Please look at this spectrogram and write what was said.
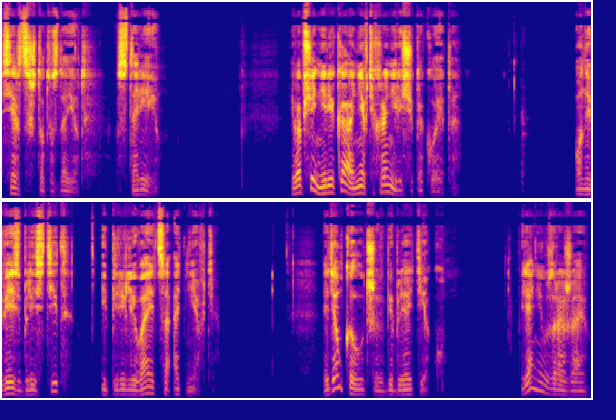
Сердце что-то сдает. Старею. И вообще не река, а нефтехранилище какое-то. Он весь блестит и переливается от нефти. Идем-ка лучше в библиотеку. Я не возражаю.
